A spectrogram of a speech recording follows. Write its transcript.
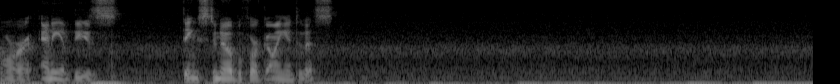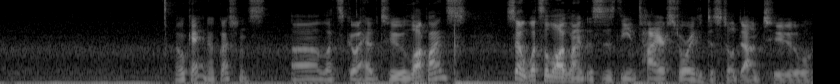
or any of these things to know before going into this? Okay, no questions. Uh, let's go ahead to loglines. So, what's a logline? This is the entire story distilled down to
